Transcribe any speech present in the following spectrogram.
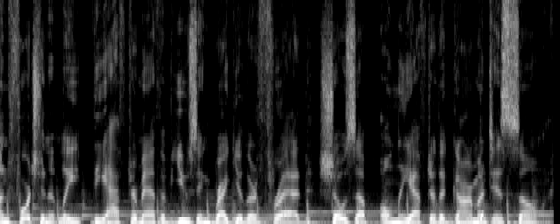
Unfortunately, the aftermath of using regular thread shows up only after the garment is sewn.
